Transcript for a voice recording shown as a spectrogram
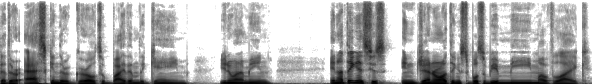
that they're asking their girl to buy them the game. You know what I mean? And I think it's just in general, I think it's supposed to be a meme of like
